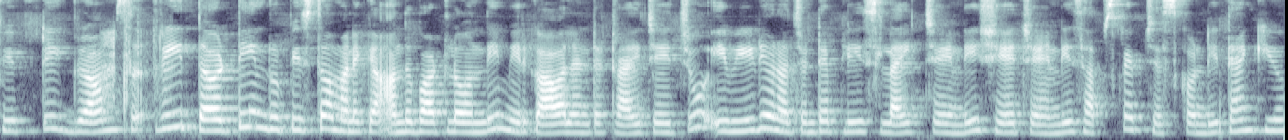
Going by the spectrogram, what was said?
ఫిఫ్టీ గ్రామ్స్ త్రీ థర్టీన్ రూపీస్తో మనకి అందుబాటులో ఉంది. మీరు కావాలంటే ట్రై చేయొచ్చు. ఈ వీడియో నచ్చుంటే ప్లీజ్ లైక్ చేయండి షేర్ చేయండి సబ్స్క్రైబ్ చేసుకోండి. Thank you.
